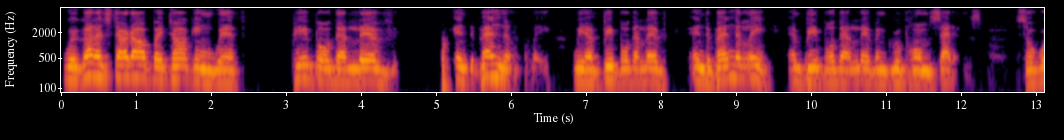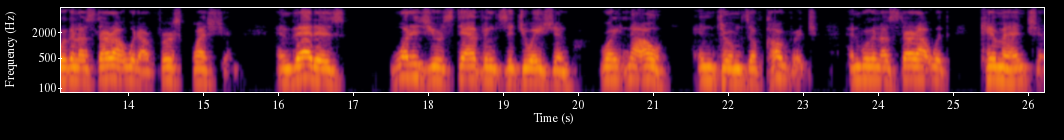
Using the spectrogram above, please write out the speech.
We're going to start out by talking with people that live independently. We have people that live independently and people that live in group home settings. So we're going to start out with our first question, and that is what is your staffing situation right now in terms of coverage? And we're going to start out with Kim Henshin.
